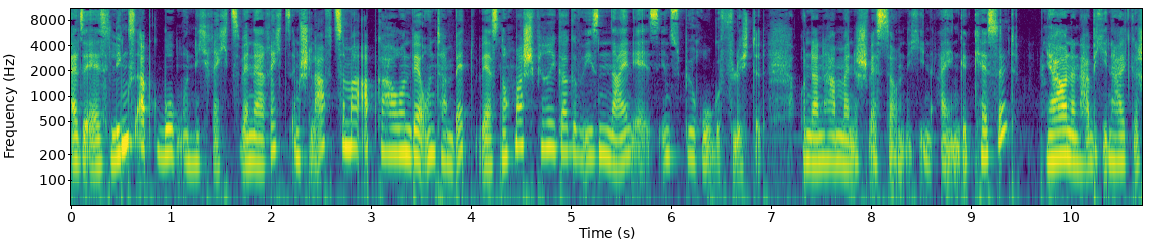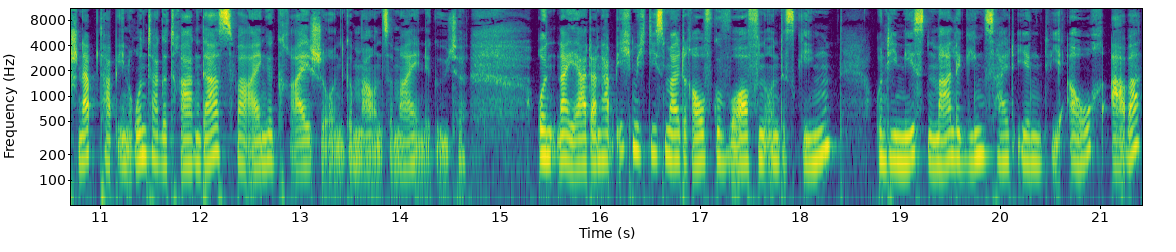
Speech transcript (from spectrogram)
also er ist links abgebogen und nicht rechts. Wenn er rechts im Schlafzimmer abgehauen wäre unterm Bett, wäre es noch mal schwieriger gewesen. Nein, er ist ins Büro geflüchtet. Und dann haben meine Schwester und ich ihn eingekesselt. Ja, und dann habe ich ihn halt geschnappt, habe ihn runtergetragen. Das war ein Gekreische und Gemaunze, meine Güte. Und naja, dann habe ich mich diesmal draufgeworfen und es ging. Und die nächsten Male ging es halt irgendwie auch. Aber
